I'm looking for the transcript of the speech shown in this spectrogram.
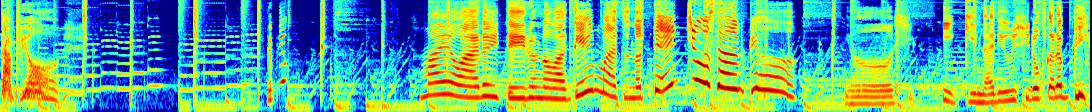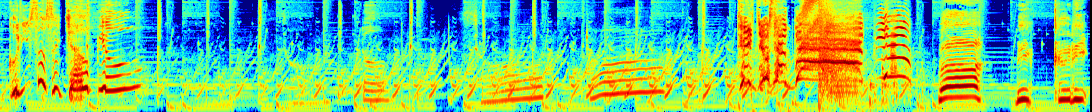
だったぴょ。ぴょぴょ前を歩いているのはゲーマーズの店長さんぴょよしいきなり後ろからびっくりさせちゃうぴょとそっと店長さんばーぴょわあびっくり。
